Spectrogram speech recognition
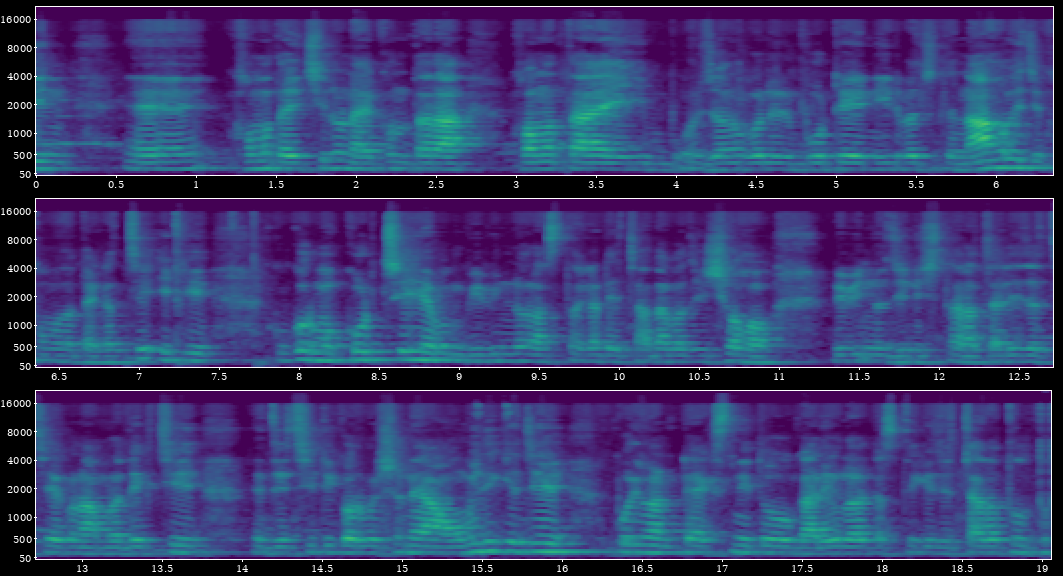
দিন ক্ষমতায় ছিল না। এখন তারা ক্ষমতায় জনগণের ভোটে নির্বাচিত না হয়ে যে ক্ষমতা দেখাচ্ছে, এটি কুকর্ম করছে এবং বিভিন্ন রাস্তাঘাটে চাঁদাবাজি সহ বিভিন্ন জিনিস তারা চালিয়ে যাচ্ছে। এখন আমরা দেখছি যে সিটি কর্পোরেশনে আওয়ামী লীগে যে পরিমাণ ট্যাক্স নিত, গাড়িওয়ালার কাছ থেকে যে চাঁদা তুলতো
